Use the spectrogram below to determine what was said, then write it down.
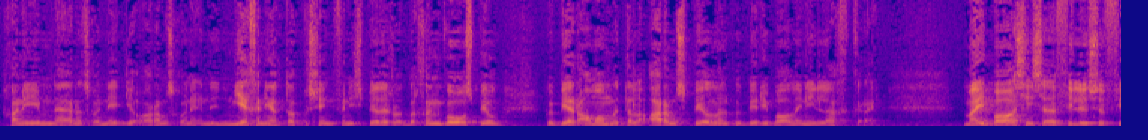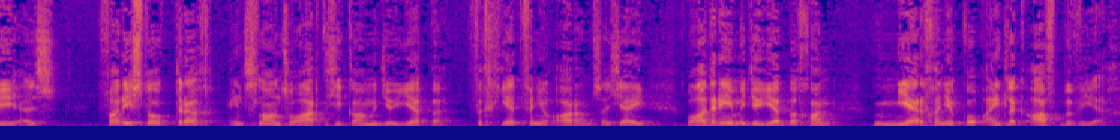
gaan jy hom nêrens gooi, net jou arms gooi. En 99% van die spelers wat begin golf speel, probeer almal met hulle arms speel en probeer die bal in die lug kry. My basiese filosofie is vat die stok terug en slaan so hard as jy kan met jou heupe. Vergeet van jou arms. As jy hoe harder jy met jou heupe gaan, hoe meer gaan jou kop eintlik afbeweeg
